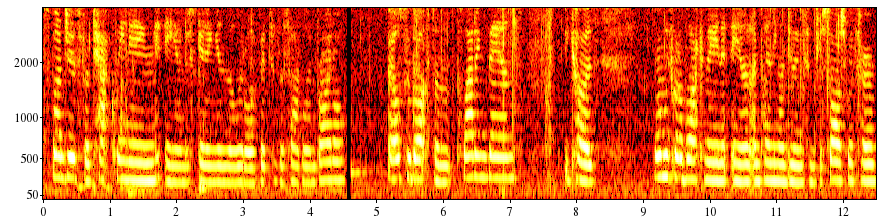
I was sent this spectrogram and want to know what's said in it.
sponges for tack cleaning and just getting in the little bits of the saddle and bridle. I also got some plaiting bands because Romi's got a black mane and I'm planning on doing some dressage with her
